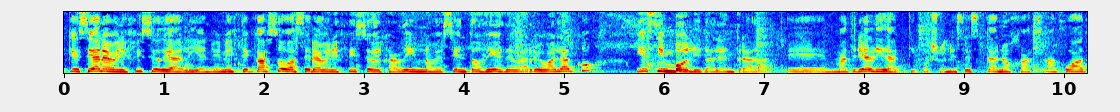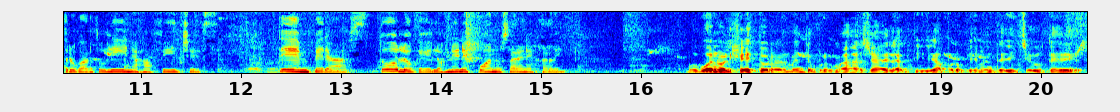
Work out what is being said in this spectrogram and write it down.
que sean a beneficio de alguien. En este caso va a ser a beneficio del Jardín 910 de Barrio Balaco y es simbólica la entrada. Eh, material didáctico, ellos necesitan hojas A4, cartulinas, afiches, témperas, todo lo que los nenes puedan usar en el jardín. Muy bueno el gesto realmente, porque más allá de la actividad propiamente dicha, ustedes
